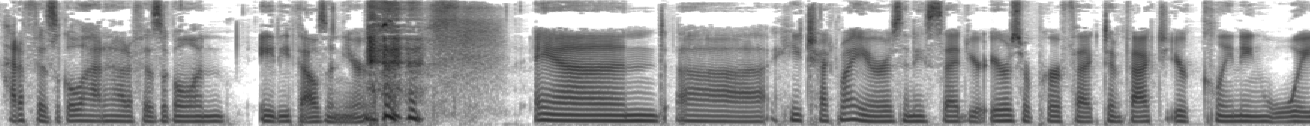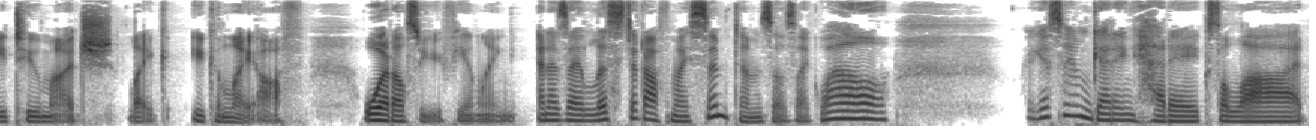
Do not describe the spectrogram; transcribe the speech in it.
Had a physical, hadn't had a physical in 80,000 years. and uh, he checked my ears and he said, Your ears are perfect. In fact, you're cleaning way too much. Like, you can lay off. What else are you feeling? And as I listed off my symptoms, I was like, Well, I guess I'm getting headaches a lot.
